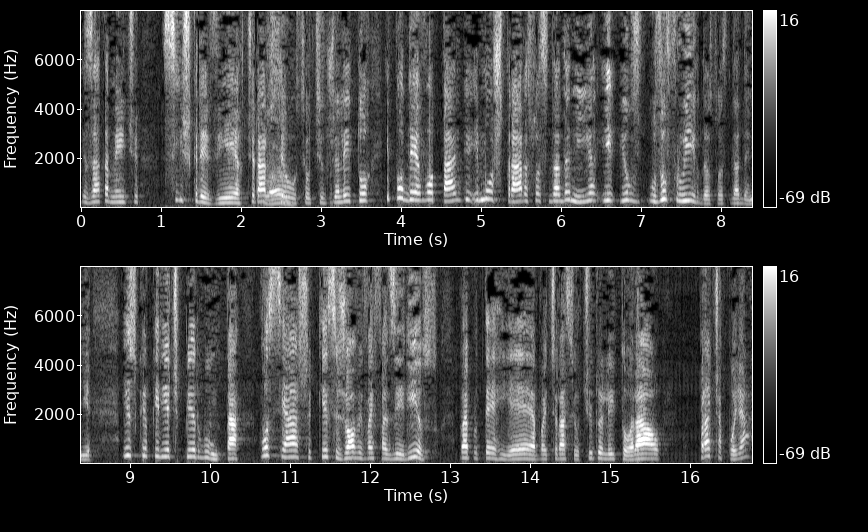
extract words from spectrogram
exatamente se inscrever, tirar claro. o seu, seu título de eleitor e poder votar e mostrar a sua cidadania e, e usufruir da sua cidadania. Isso que eu queria te perguntar. Você acha que esse jovem vai fazer isso? Vai para o TRE, vai tirar seu título eleitoral para te apoiar?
